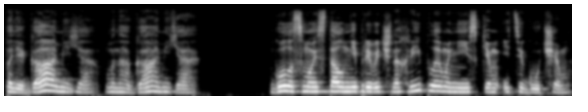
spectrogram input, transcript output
Полигамия, моногамия. Голос мой стал непривычно хриплым, низким и тягучим.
